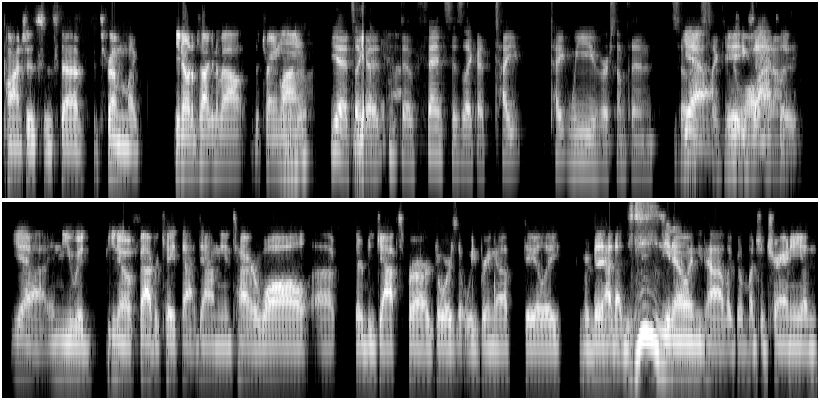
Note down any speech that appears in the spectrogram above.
ponchos and stuff it's from like you know what i'm talking about the train line mm-hmm. yeah it's like yeah. a the fence is like a tight tight weave or something so yeah like exactly yeah and you would you know fabricate that down the entire wall uh, there'd be gaps for our doors that we bring up daily they had that zzz, you know and you'd have like a bunch of tranny and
